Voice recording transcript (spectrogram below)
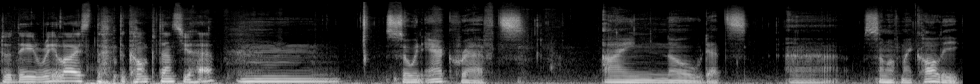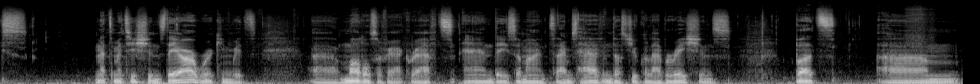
do they realize the, the competence you have? Mm, so in aircrafts, I know that uh, some of my colleagues, mathematicians, they are working with uh, models of aircrafts, and they sometimes have industrial collaborations. But um,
